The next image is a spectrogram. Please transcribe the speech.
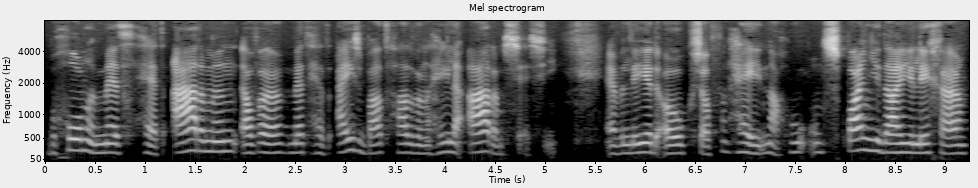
begonnen met het ademen, of uh, met het ijsbad, hadden we een hele ademsessie. En we leerden ook zo van, hé, hey, nou, hoe ontspan je dan je lichaam?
